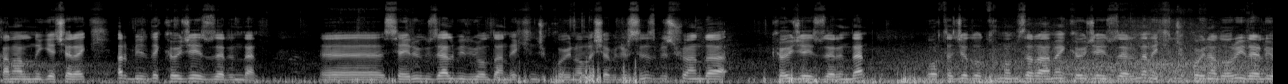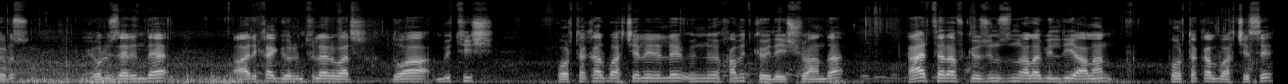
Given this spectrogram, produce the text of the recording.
kanalını geçerek bir de Köyceğiz üzerinden e, seyri güzel bir yoldan Ekinci Koyun'a ulaşabilirsiniz. Biz şu anda Köyceğiz üzerinden Ortaca'da oturmamıza rağmen Köyceğiz üzerinden Ekinci Koyun'a doğru ilerliyoruz. Yol üzerinde harika görüntüler var. Doğa müthiş. Portakal bahçeleriyle ünlü Hamitköy'deyiz şu anda. Her taraf gözünüzün alabildiği alan portakal bahçesi.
